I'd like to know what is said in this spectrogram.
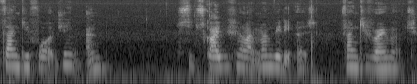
Thank you for watching and subscribe if you like my videos. Thank you very much.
